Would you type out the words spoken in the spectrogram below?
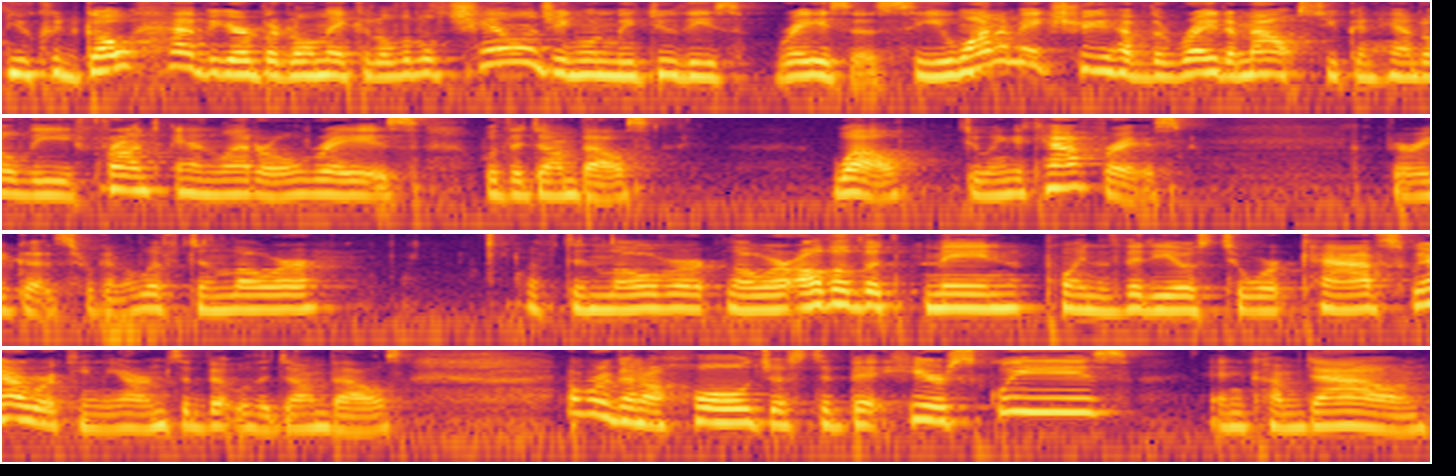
You could go heavier, but it'll make it a little challenging when we do these raises. So you want to make sure you have the right amount so you can handle the front and lateral raise with the dumbbells while doing a calf raise. Very good. So we're going to lift and lower, lift and lower, lower. Although the main point of the video is to work calves, we are working the arms a bit with the dumbbells. And we're going to hold just a bit here, squeeze, and come down.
